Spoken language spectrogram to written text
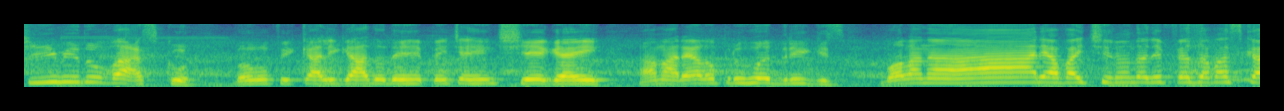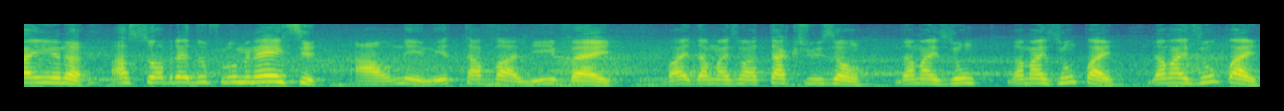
time do Vasco. Vamos ficar ligado, de repente a gente chega, hein? Amarelo pro Rodrigues. Bola na área, vai tirando a defesa vascaína. A sobra é do Fluminense. Ah, o Nenê tava ali, velho. Vai dar mais um ataque, juizão. Dá mais um, dá mais um, pai. Dá mais um, pai.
